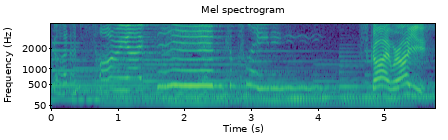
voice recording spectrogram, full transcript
God, I'm sorry I've been complaining. Sky, where are you?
